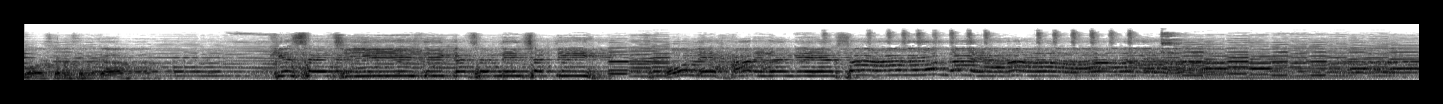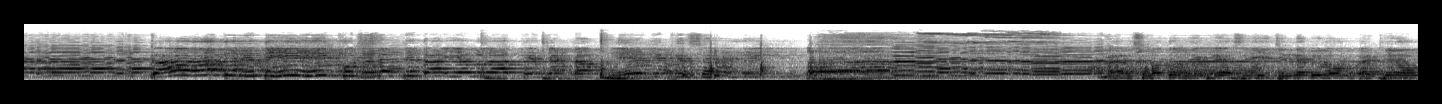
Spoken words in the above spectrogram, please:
ਬਹੁਤ ਸਾਰਾ ਸਤਿਕਾਰ। ਕਿਸੇ ਚੀਜ਼ ਦੀ ਕਸਰ ਨਹੀਂ ਛੱਡੀ ਉਹਨੇ ਹਰ ਰੰਗ ਐਸਾ ਲਾਇਆ। ਕਾਦਰ ਦੀ ਕੁਦਰਤ ਦਾ ਯਮਲਾ ਤੇ ਜੱਟਾ ਫੇਰ ਕਿਸੇ ਨਹੀਂ ਮੈਂ ਸਵੇਰ ਤੋਂ ਵੇਖ ਰਿਹਾ ਸੀ ਜਿੰਨੇ ਵੀ ਲੋਕ ਬੈਠੇ ਹੋ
